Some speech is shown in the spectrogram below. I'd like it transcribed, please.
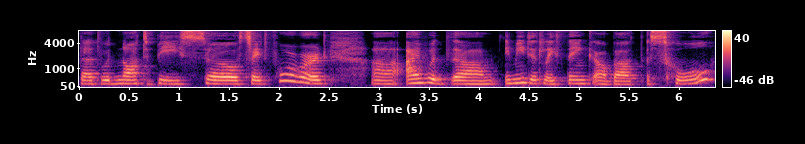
that would not be so straightforward, uh, I would um, immediately think about a school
